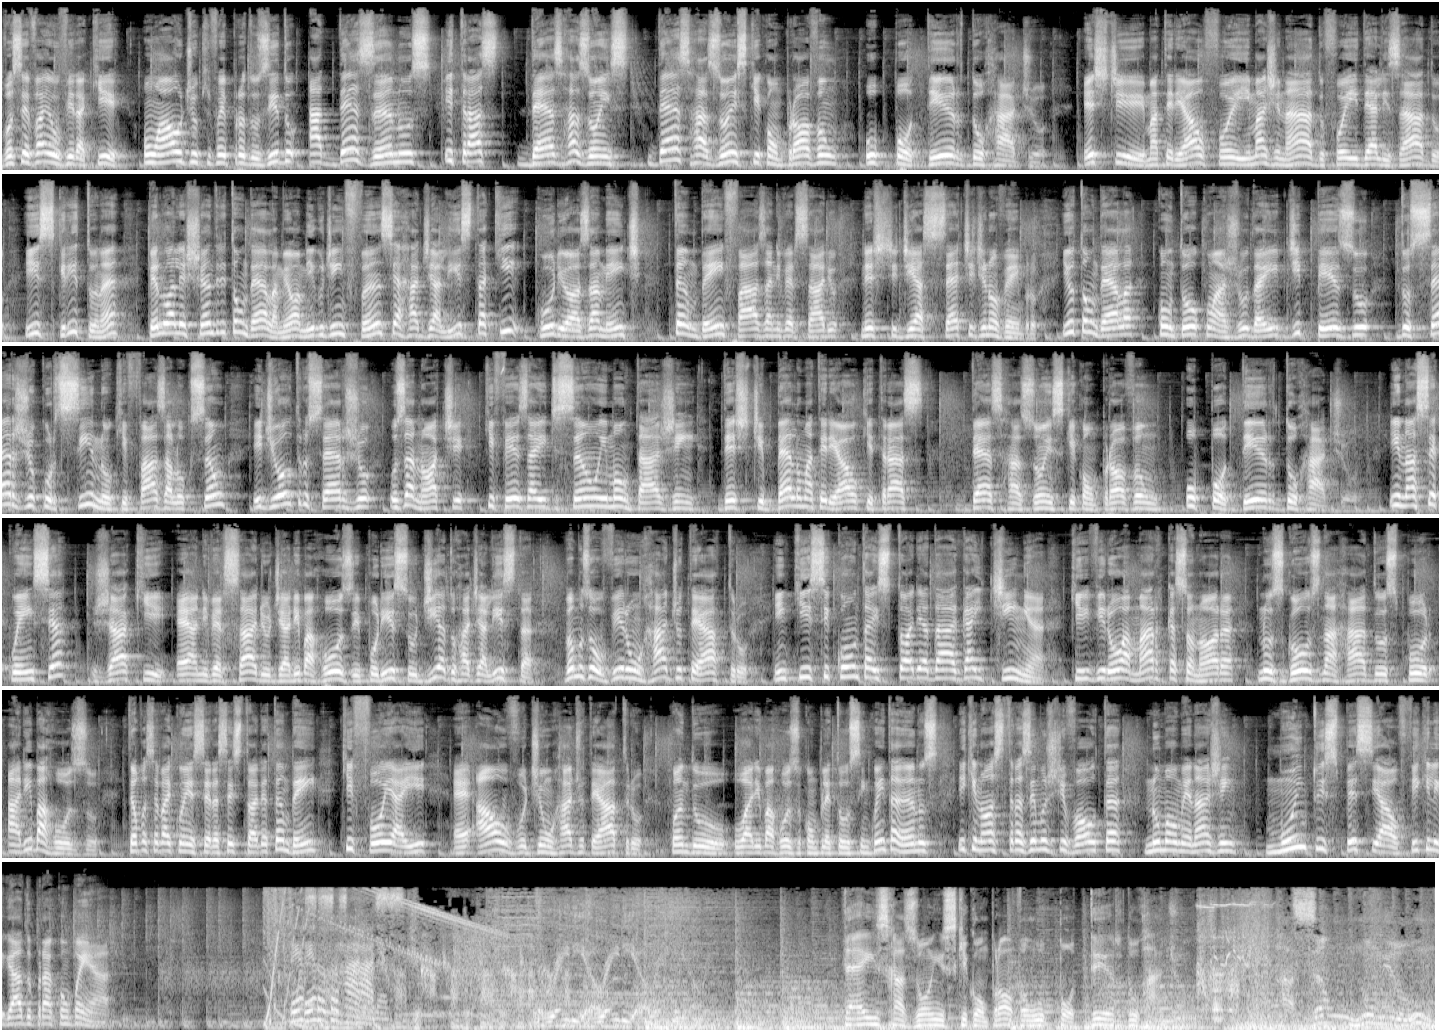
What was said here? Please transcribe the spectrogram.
Você vai ouvir aqui um áudio que foi produzido há 10 anos e traz 10 razões. 10 razões que comprovam o poder do rádio. Este material foi imaginado, foi idealizado e escrito, né, pelo Alexandre Tondela, meu amigo de infância radialista que, curiosamente, também faz aniversário neste dia 7 de novembro. E o Tondela contou com a ajuda aí de peso do Sérgio Cursino, que faz a locução, e de outro Sérgio, o Zanotti, que fez a edição e montagem deste belo material que traz 10 razões que comprovam o poder do rádio. E na sequência, já que é aniversário de Ari Barroso e por isso o Dia do Radialista, vamos ouvir um radioteatro em que se conta a história da Gaitinha, que virou a marca sonora nos gols narrados por Ari Barroso. Então você vai conhecer essa história também, que foi aí é, alvo de um radioteatro quando o Ari Barroso completou 50 anos e que nós trazemos de volta numa homenagem muito especial. Fique ligado para acompanhar. Radio. Radio. 10 razões que comprovam o poder do rádio. Razão número 1. Um.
